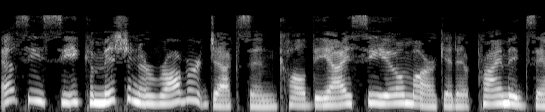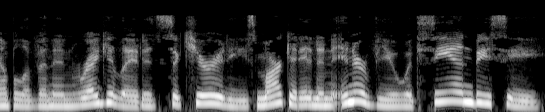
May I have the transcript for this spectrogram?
SEC Commissioner Robert Jackson called the ICO market a prime example of an unregulated securities market in an interview with CNBC.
